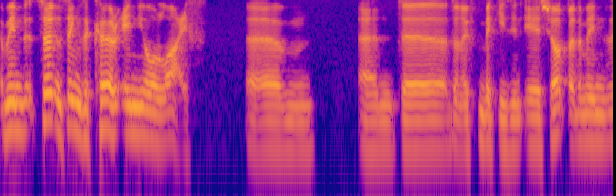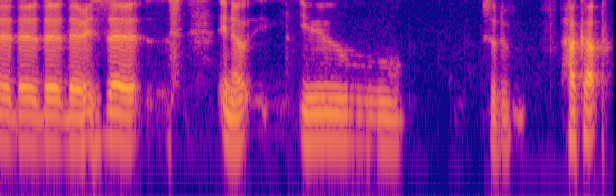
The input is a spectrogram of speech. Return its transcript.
I mean, certain things occur in your life, um, and uh, I don't know if Mickey's in earshot, but I mean, the, the, the, there is uh, you know you sort of hook up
